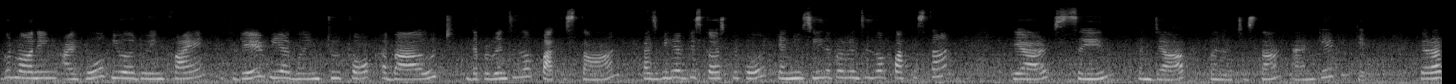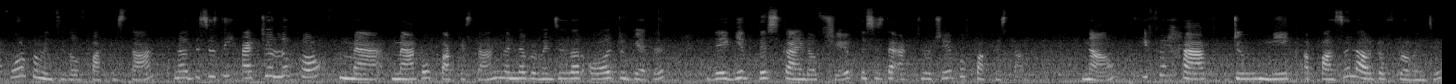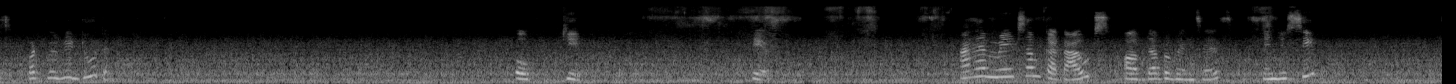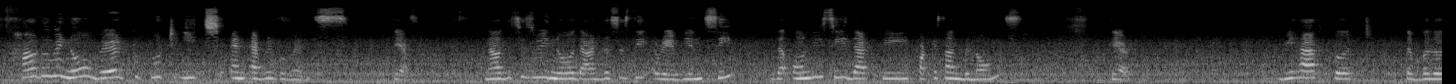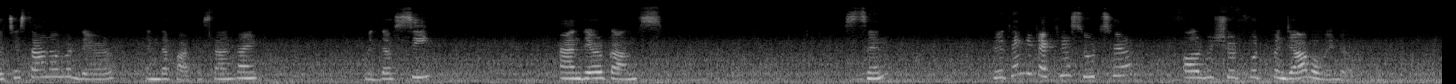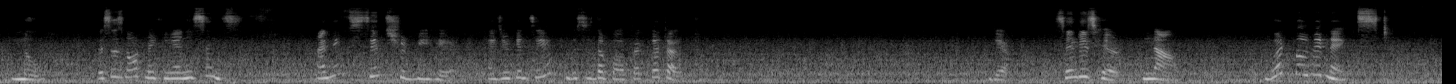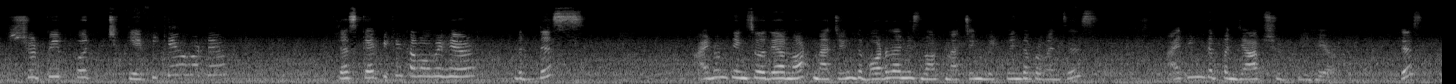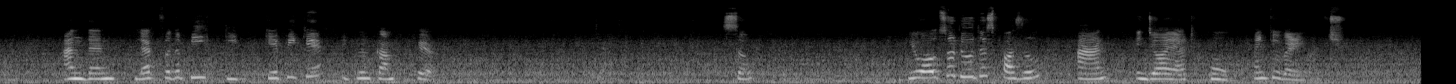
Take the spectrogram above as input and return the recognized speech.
Good morning. I hope you are doing fine. Today we are going to talk about the provinces of Pakistan. As we have discussed before, can you see the provinces of Pakistan? They are Sindh, Punjab, Balochistan and KPK. There are four provinces of Pakistan. Now this is the actual look of map, map of Pakistan when the provinces are all together. They give this kind of shape. This is the actual shape of Pakistan. Now, if we have to make a puzzle out of provinces, what will we do then? Okay, here. I have made some cutouts of the provinces. Can you see? How do we know where to put each and every province? There. Now this is we know that this is the Arabian Sea, the only sea that we Pakistan belongs. There we have put the Balochistan over there in the Pakistan line with the sea and there comes Sindh. Do you think it actually suits here or we should put Punjab over here? No, this is not making any sense. I think Sindh should be here. As you can see, this is the perfect cutout. There, Sindh is here. Now, what will be next? Should we put KPK over there? Does KPK come over here with this? I don't think so. They are not matching. The borderline is not matching between the provinces. I think the Punjab should be here. This and then left for the P KPK it will come here. So you also do this puzzle and enjoy at home. Thank you very much.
